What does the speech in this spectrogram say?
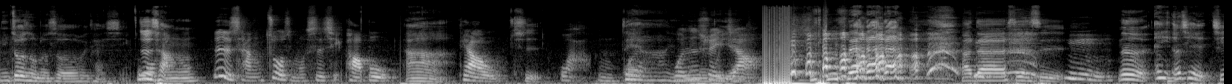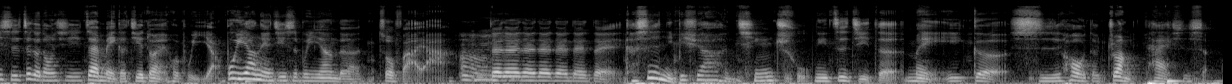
你做什么时候会开心？日常哦日常做什么事情？跑步、啊，跳舞。是，哇，嗯，对啊，我是睡觉，好的，是不是？嗯，那哎、而且其实这个东西在每个阶段也会不一样，不一样年纪是不一样的做法呀。嗯，对对对对对对对。可是你必须要很清楚你自己的每一个时候的状态是什么。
